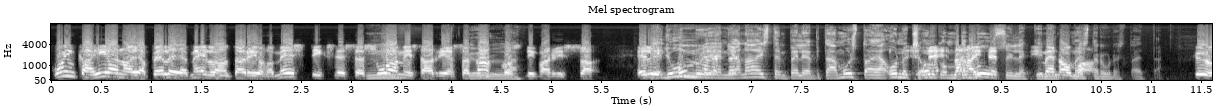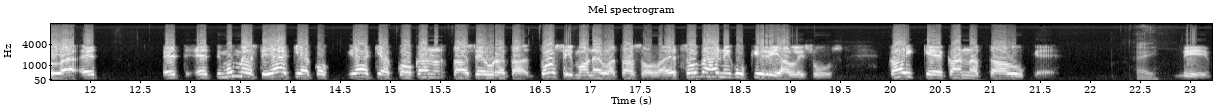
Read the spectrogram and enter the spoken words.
kuinka hienoja pelejä meillä on tarjolla Mestiksessä, Mm, Suomisarjassa, kyllä. kakkosdivarissa. Eli ja junnujen mielestä- ja naisten pelejä pitää muistaa ja onneksi Ne olkoon naiset Bluesillekin mestaruudesta. Että. Kyllä, että et, et mun mielestä jääkiekko, jääkiekkoa kannattaa seurata tosi monella tasolla. Et se on vähän niin kuin kirjallisuus. Kaikkea kannattaa lukea. Hei. Niin.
